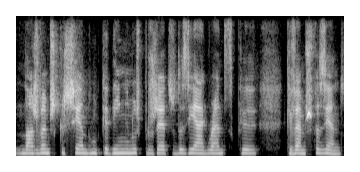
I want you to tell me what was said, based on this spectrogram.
nós vamos crescendo um bocadinho nos projetos das IA Grants que, que vamos fazendo.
